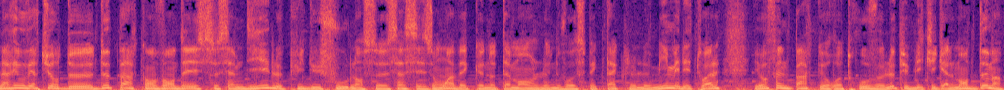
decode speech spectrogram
La réouverture de deux parcs en Vendée ce samedi. Le Puy du Fou lance sa saison avec notamment le nouveau spectacle Le Mime et l'étoile. Et Offen Park retrouve le public également demain.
